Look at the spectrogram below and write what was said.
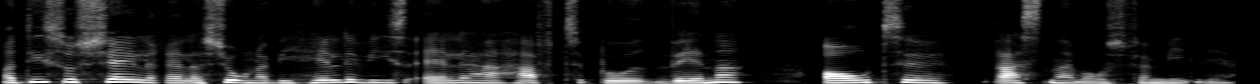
og de sociale relationer, vi heldigvis alle har haft til både venner og til resten af vores familie.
